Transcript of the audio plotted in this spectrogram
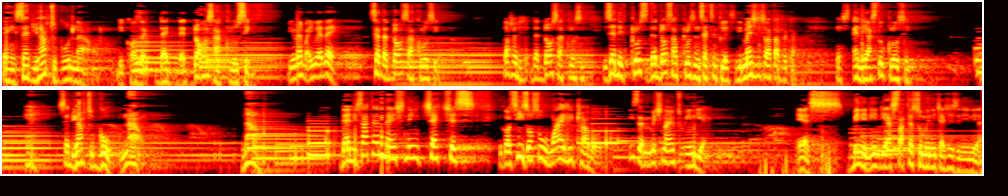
Then he said, You have to go now because the, the, the doors are closing. You remember, you were there. He said, The doors are closing. That's what he said. The doors are closing. He said, They've closed, the doors are closed in certain places. He mentioned South Africa. Yes, and they are still closing. Yeah. He said, You have to go now. Now. Then he started mentioning churches because he's also widely traveled. He's a missionary to India. Yes, been in India, started so many churches in India.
